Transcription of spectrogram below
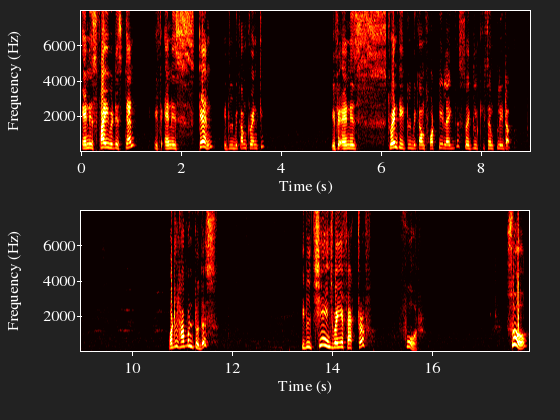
n is 5 it is 10 if n is 10 it will become 20 if n is 20 it will become 40 like this. So, it will simply double. What will happen to this? It will change by a factor of 4. So,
